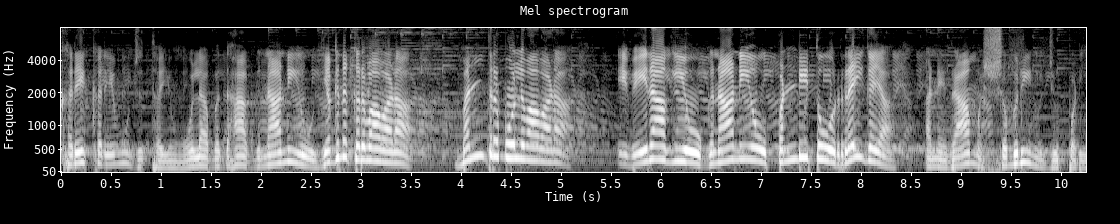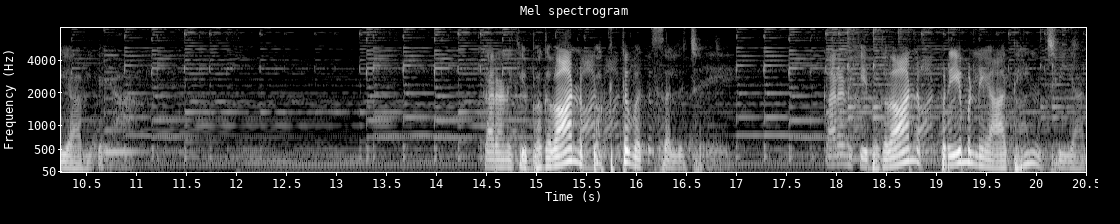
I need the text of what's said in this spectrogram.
ખરેખર એવું જ થયું. ઓલા બધા જ્ઞાનીઓ યજ્ઞ કરવા વાળા મંત્ર બોલવા વાળા એ વૈરાગીઓ, જ્ઞાનીઓ, પંડિતો રહી ગયા અને રામ શબરીની ઝૂંપડી આવી ગયા. કારણ કે ભગવાન ભક્ત વત્સલ છે. કારણ કે ભગવાન પ્રેમને આધીન છે યાદ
